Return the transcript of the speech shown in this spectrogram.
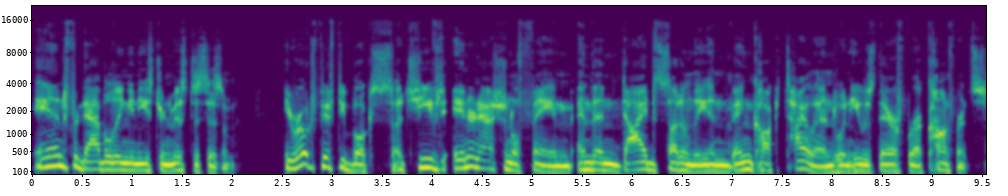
and for dabbling in Eastern mysticism. He wrote 50 books, achieved international fame, and then died suddenly in Bangkok, Thailand when he was there for a conference.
